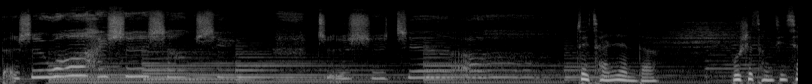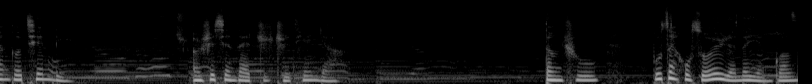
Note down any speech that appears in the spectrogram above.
但是我还是相信只是煎熬最残忍的不是曾经相隔千里而是现在咫尺天涯。当初不在乎所有人的眼光，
